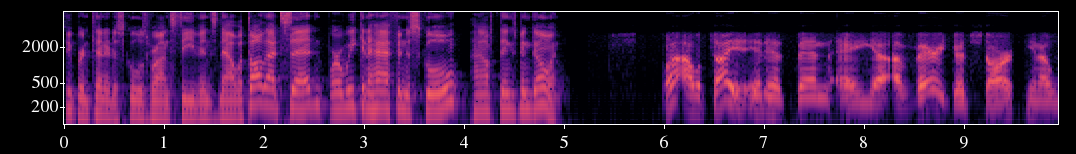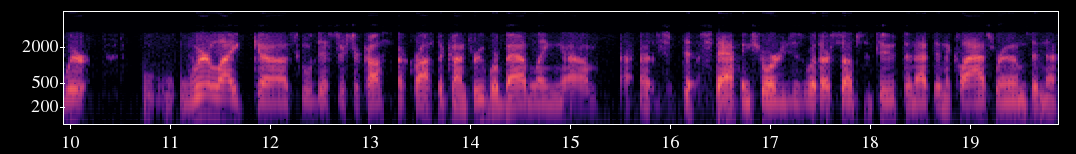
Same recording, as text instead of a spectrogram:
Superintendent of Schools Ron Stevens. Now, with all that said, we're a week and a half into school. How have things been going? Well, I will tell you, it has been a uh, a very good start. You know, we're we're like uh, school districts across across the country. We're battling um, uh, st- staffing shortages with our substitutes, and that's in the classrooms and the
